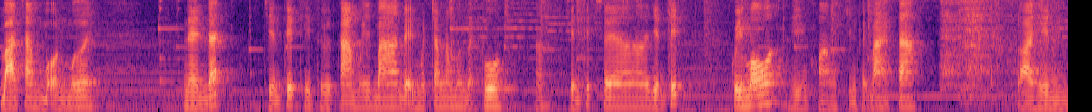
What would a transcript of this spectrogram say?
340 nền đất diện tích thì từ 83 đến 150 mét vuông. Diện tích diện tích quy mô thì khoảng 9,3 hecta. Loại hình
